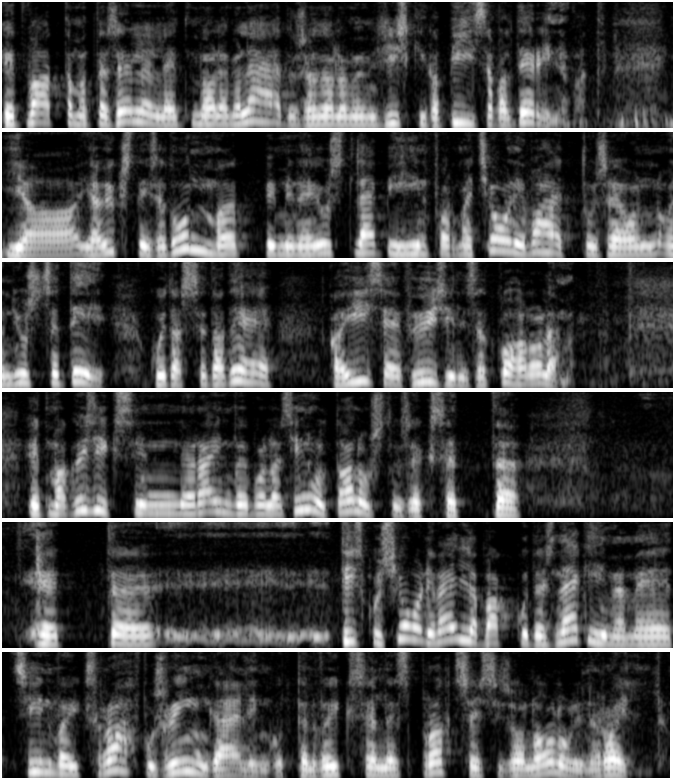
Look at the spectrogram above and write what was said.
et vaatamata sellele, et me oleme lähedased, oleme me siiski ka piisavalt erinevad. ja, ja üksteise tundmaõppimine just läbi informatsioonivahetuse on, on just see tee, kuidas seda teha ka ise füüsiliselt kohal olemata. et ma küsiksin, Rain, võib-olla sinult alustuseks, et, et diskussiooni välja pakkudes nägime me, et siin võiks rahvusringhäälingutel võiks selles protsessis olla oluline roll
